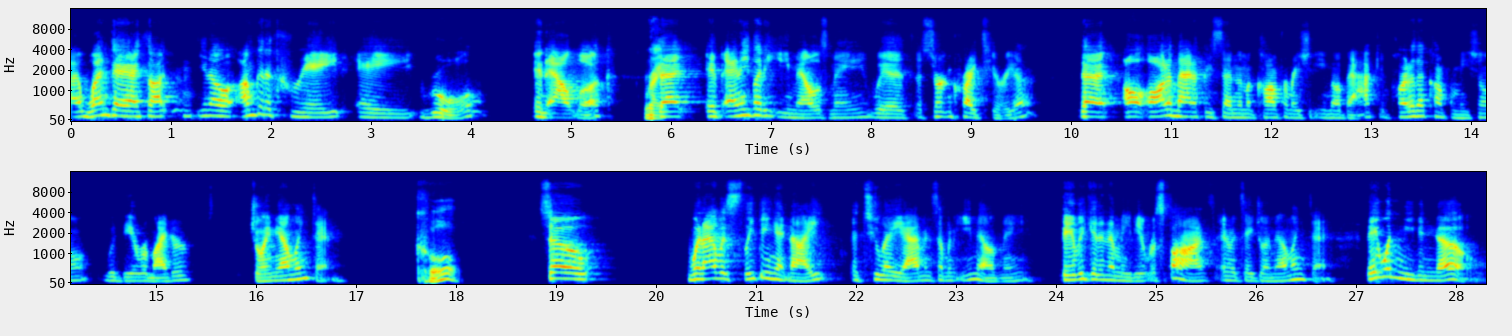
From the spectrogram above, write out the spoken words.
Uh, one day I thought, you know, I'm going to create a rule in Outlook right. that if anybody emails me with a certain criteria, that I'll automatically send them a confirmation email back. And part of that confirmation would be a reminder join me on LinkedIn. Cool. So when I was sleeping at night at 2 a.m. and someone emailed me, they would get an immediate response and would say, join me on LinkedIn. They wouldn't even know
